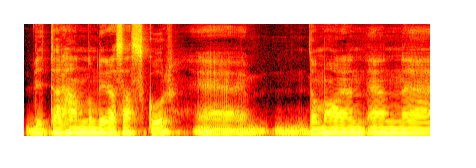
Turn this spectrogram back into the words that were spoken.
Vi tar hand om deras askor. Eh, de har en, en, eh,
